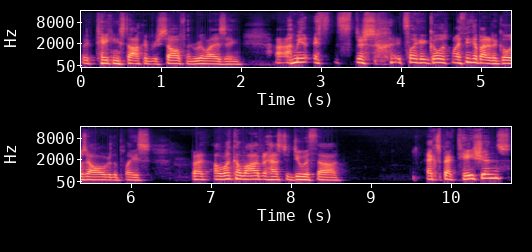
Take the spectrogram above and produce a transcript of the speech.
like taking stock of yourself and realizing. I mean, it's, it's there's it's like it goes. When I think about it, it goes all over the place. But I like a lot of it has to do with uh, expectations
